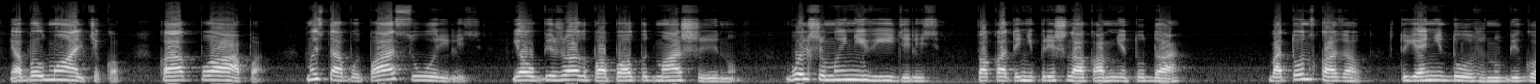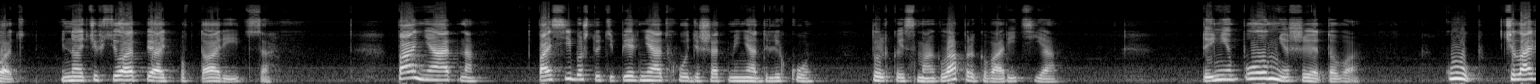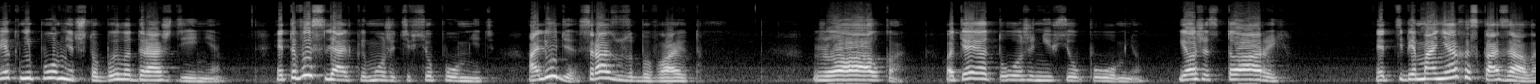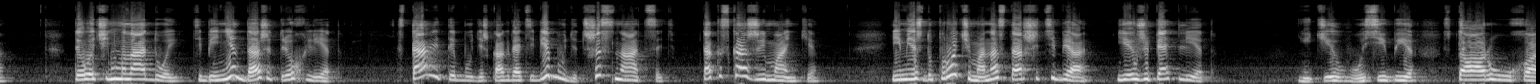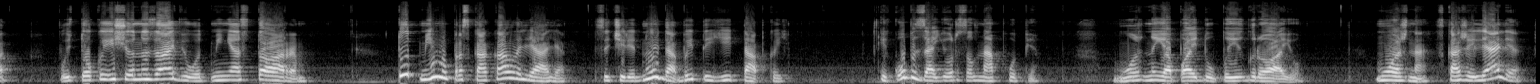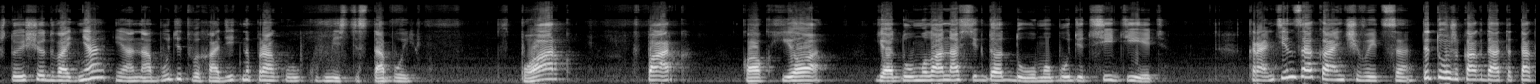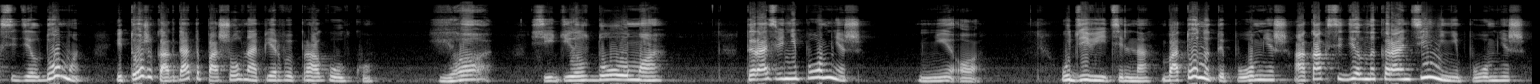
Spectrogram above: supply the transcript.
Я был мальчиком, как папа. Мы с тобой поссорились. Я убежал и попал под машину. Больше мы не виделись, пока ты не пришла ко мне туда. Батон сказал, что я не должен убегать, иначе все опять повторится. Понятно. Спасибо, что теперь не отходишь от меня далеко только и смогла проговорить я. Ты не помнишь этого? Куб, человек не помнит, что было до рождения. Это вы с лялькой можете все помнить, а люди сразу забывают. Жалко, хотя я тоже не все помню. Я же старый. Это тебе маняха сказала? Ты очень молодой, тебе нет даже трех лет. Старый ты будешь, когда тебе будет шестнадцать. Так и скажи Маньке. И, между прочим, она старше тебя. Ей уже пять лет. Ничего себе, старуха. Пусть только еще назовет меня старым. Тут мимо проскакала Ляля с очередной добытой ей тапкой. И Коба заерзал на попе. «Можно я пойду поиграю?» «Можно. Скажи Ляле, что еще два дня, и она будет выходить на прогулку вместе с тобой». «В парк?» Парк. Как я? Я думала, она всегда дома будет сидеть. Карантин заканчивается. Ты тоже когда-то так сидел дома и тоже когда-то пошел на первую прогулку. Я сидел дома. Ты разве не помнишь? Не-а. Удивительно. Батона ты помнишь, а как сидел на карантине, не помнишь.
